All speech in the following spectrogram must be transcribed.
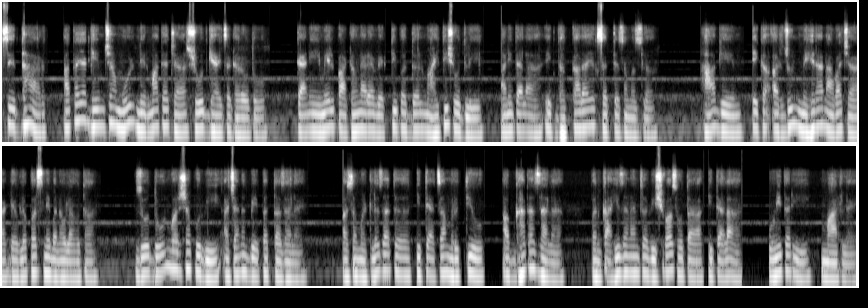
सिद्धार्थ आता या गेमच्या मूळ निर्मात्याचा शोध घ्यायचं ठरवतो. त्याने ईमेल पाठवणाऱ्या व्यक्तीबद्दल माहिती शोधली आणि त्याला एक धक्कादायक सत्य समजलं. हा गेम एका अर्जुन मेहरा नावाच्या डेव्हलपर्सने बनवला होता. जो दोन वर्षापूर्वी अचानक बेपत्ता झालाय. असं म्हटलं जातं की त्याचा मृत्यू अपघातात झाला पण काही जणांचा विश्वास होता की त्याला कुणीतरी मारलंय.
